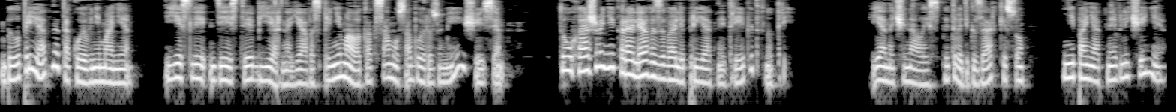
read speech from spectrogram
Было приятно такое внимание. Если действия Бьерна я воспринимала как само собой разумеющееся, то ухаживания короля вызывали приятный трепет внутри. Я начинала испытывать к Заркису непонятное влечение.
